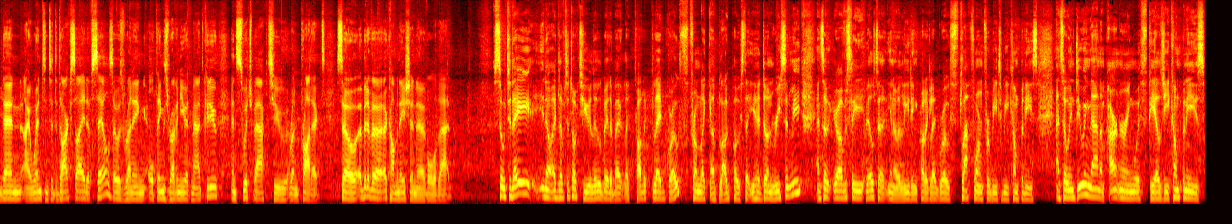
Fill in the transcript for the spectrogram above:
Then I went into the dark side of sales. I was running all things revenue at MadKudu and switched back to run product. So, a bit of a, a combination of all of that. So today, you know, I'd love to talk to you a little bit about like product-led growth from like a blog post that you had done recently. And so you're obviously built a, you know, a leading product-led growth platform for B2B companies. And so in doing that and partnering with PLG companies,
